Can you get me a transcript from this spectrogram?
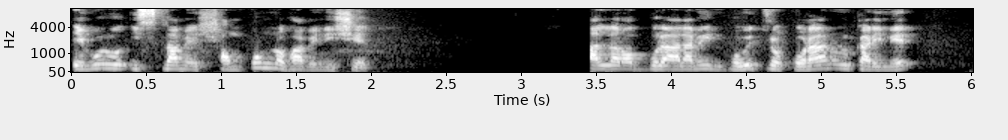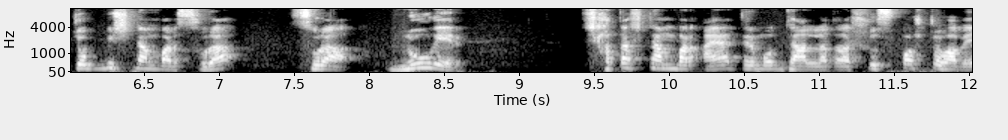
এগুলো ইসলামে সম্পূর্ণভাবে নিষেধ। আল্লাহ রব্বুল আলমিন পবিত্র কোরআনুল কারিমের চব্বিশ নম্বর সুরা সুরা নূরের সাতাশ নম্বর আয়াতের মধ্যে আল্লাহ তারা সুস্পষ্টভাবে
